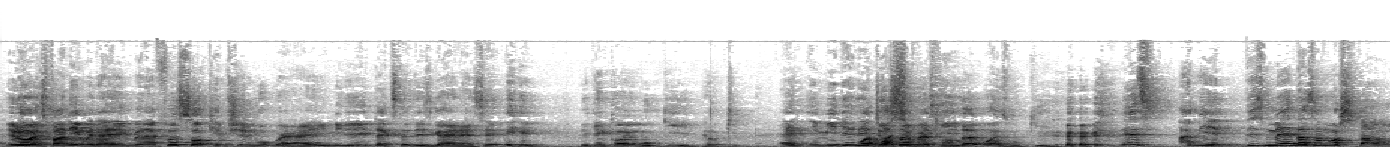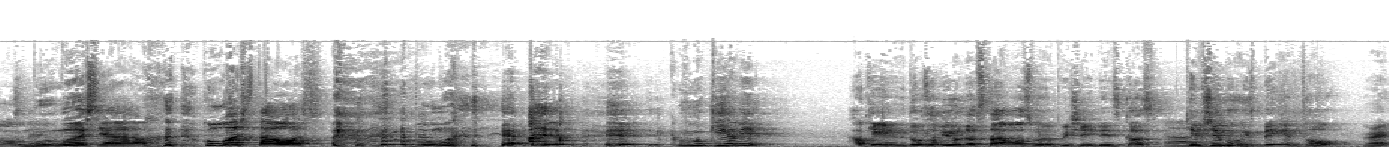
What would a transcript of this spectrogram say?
You know, it's funny when I when I first saw Kim Shin Wook, right, I immediately texted this guy and I said, "Hey, you can call him Wookie." Okay. And immediately What- Joseph responded, "What is Wookie?" this, I mean, this man doesn't watch Star Wars, man. Boomers, yeah. Who watched Star Wars? Boomers. Wookie, I mean, okay, those of you who love Star Wars will appreciate this because Ah. Kim Shin Wook is big and tall, right?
